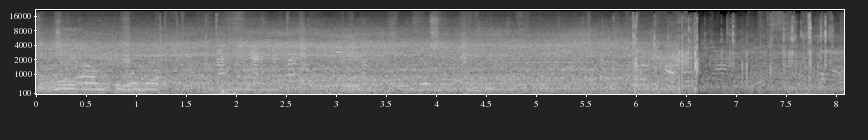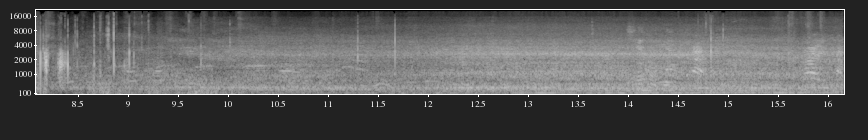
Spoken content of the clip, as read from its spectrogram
สูงเลยอามขึ้นบนเลยอันนี้นั้นนะคะสนุกมากค่ะได้ค่ะ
